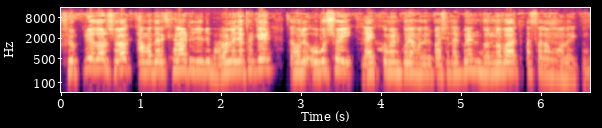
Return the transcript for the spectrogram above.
সুপ্রিয় দর্শক, আমাদের খেলাটি যদি ভালো লেগে থাকে, তাহলে অবশ্যই লাইক কমেন্ট করে আমাদের পাশে থাকবেন। ধন্যবাদ, আসসালামু আলাইকুম।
